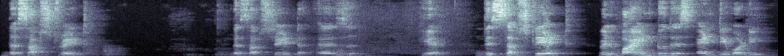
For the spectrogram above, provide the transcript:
The substrate. The substrate is here. This substrate will bind to this antibody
